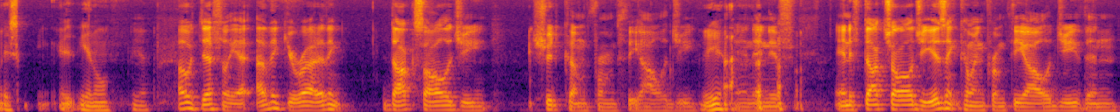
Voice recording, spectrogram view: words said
it's it, you know Yeah. Oh, definitely. I, I think you're right. I think doxology should come from theology. Yeah. And and if and if doxology isn't coming from theology, then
